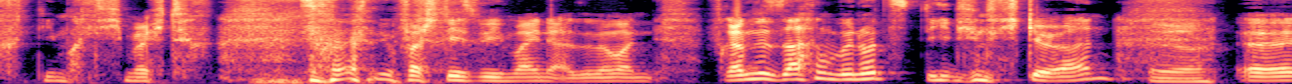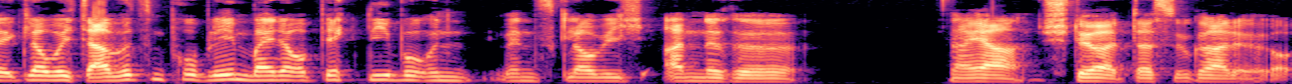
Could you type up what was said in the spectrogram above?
die man nicht möchte. du verstehst, wie ich meine. Also wenn man fremde Sachen benutzt, die die nicht gehören, Ja. äh, glaube ich, da wird es ein Problem bei der Objektliebe und wenn es, glaube ich, andere, naja, stört, dass du gerade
